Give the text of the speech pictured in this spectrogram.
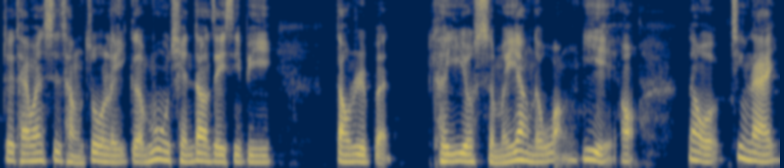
对台湾市场做了一个目前到 JCB 到日本。可以有什么样的网页哦？那我进来，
